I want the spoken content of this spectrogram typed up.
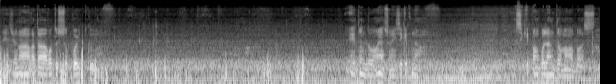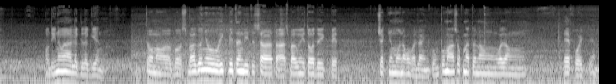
Medyo nakakatakot to support ko eh. Etong luwang yan, sumisikip na. Sikipan ko lang to mga boss. O di na malaglag yan. Ito mga boss, bago nyo higpitan dito sa taas, bago nyo todo higpit, check nyo muna kung align. Kung pumasok na to ng walang effort, yan,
